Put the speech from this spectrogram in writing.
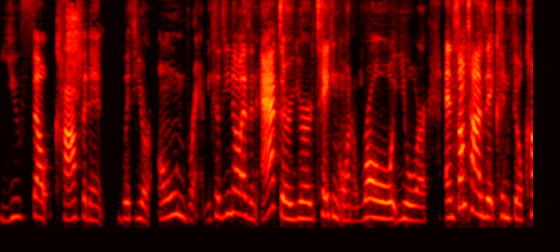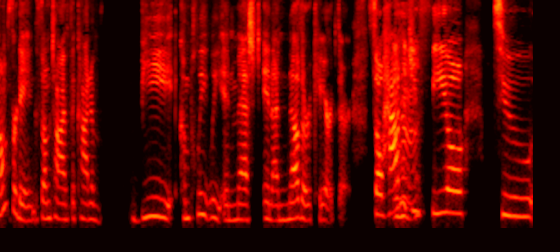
you felt confident with your own brand? Because, you know, as an actor, you're taking on a role, you're, and sometimes it can feel comforting sometimes to kind of be completely enmeshed in another character. So, how mm-hmm. did you feel to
